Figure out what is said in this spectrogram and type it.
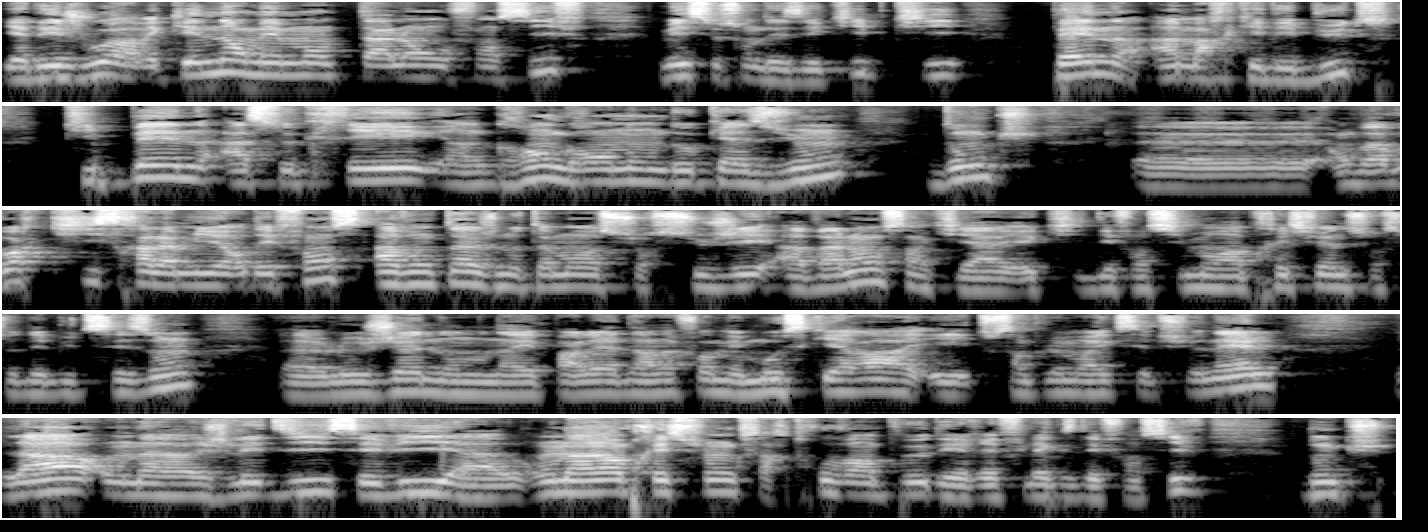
Il y a des joueurs avec énormément de talent offensif, mais ce sont des équipes qui peinent à marquer des buts, qui peinent à se créer un grand, grand nombre d'occasions. Donc, euh, on va voir qui sera la meilleure défense. Avantage notamment sur sujet à Valence, hein, qui, a, qui défensivement impressionne sur ce début de saison. Euh, le jeune, on en avait parlé la dernière fois, mais Mosquera est tout simplement exceptionnel. Là, on a, je l'ai dit, Séville, on a l'impression que ça retrouve un peu des réflexes défensifs. Donc,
